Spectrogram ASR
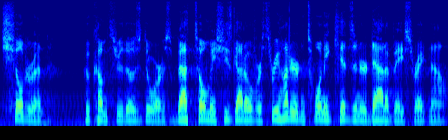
children who come through those doors. Beth told me she's got over 320 kids in her database right now.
